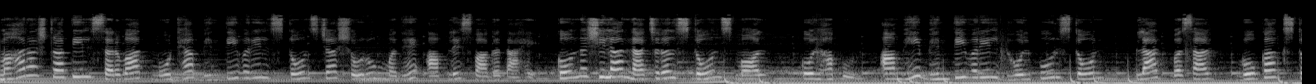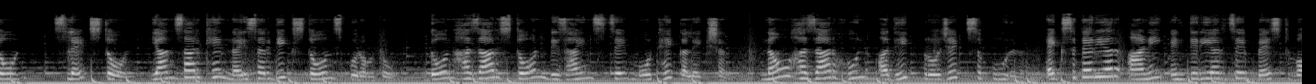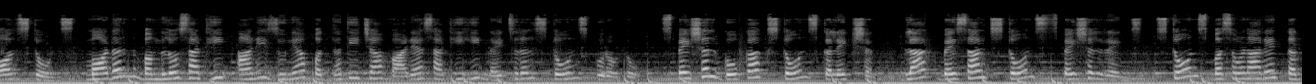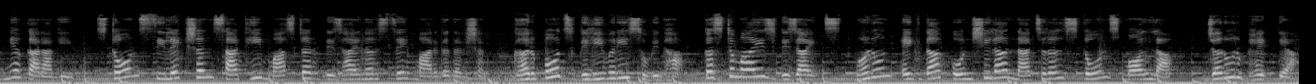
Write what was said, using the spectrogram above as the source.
महाराष्ट्रातील सर्वात मोठ्या भिंतीवरील स्टोन्सच्या शोरूममध्ये आपले स्वागत आहे. Konshila natural stones mall Kolhapur. आम्ही भिंतीवरील Dholpur stone black basalt Gokak stone slate stone यांसारखे नैसर्गिक स्टोन्स पुरवतो. दोन हजार स्टोन डिझाईन्सचे मोठे कलेक्शन नऊ हजार हून अधिक प्रोजेक्ट्स पूर्ण. एक्सटेरियर आणि इंटेरियरचे बेस्ट वॉल स्टोन्स मॉडर्न बंगलोसाठी आणि जुन्या पद्धतीच्या वाड्यासाठीही नॅचरल स्टोन्स पुरवतो. Special Gokak stones collection black basalt stones special range stones बसवणारे तज्ञ कारागीर. स्टोन्स सिलेक्शनसाठी मास्टर डिझायनर्सचे मार्गदर्शन. घरपोच डिलिव्हरी सुविधा. कस्टमाइज डिझाईन्स म्हणून एकदा कोनशिला नॅचरल स्टोन्स मॉलला जरूर भेट द्या.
